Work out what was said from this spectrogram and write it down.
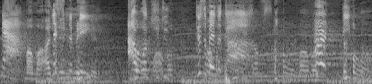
Now, Mama, I listen didn't to mean me. it. I No, want you to disobey Mama, the gods, I'm sorry, Mama. hurt No, people,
